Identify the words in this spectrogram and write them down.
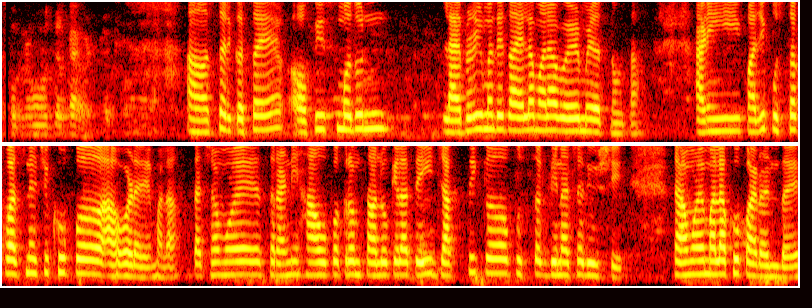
उपक्रमाबद्दल काय वाटतं? अ, सर कसं आहे ऑफिसमधून लायब्ररीमध्ये जायला मला वेळ मिळत नव्हता. आणि माझी पुस्तक वाचण्याची खूप आवड आहे मला. त्याच्यामुळे सरांनी हा उपक्रम चालू केला. तेही जागतिक पुस्तक दिनाच्या दिवशी. त्यामुळे मला खूप आनंद आहे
